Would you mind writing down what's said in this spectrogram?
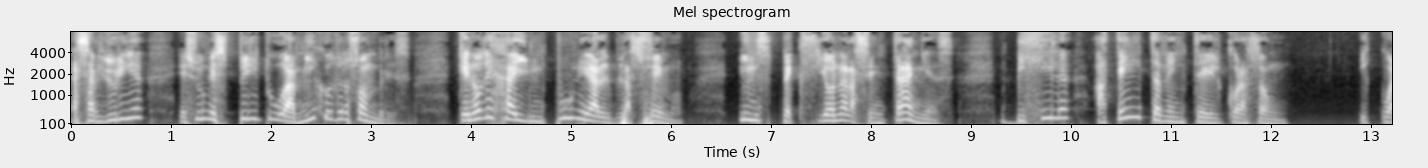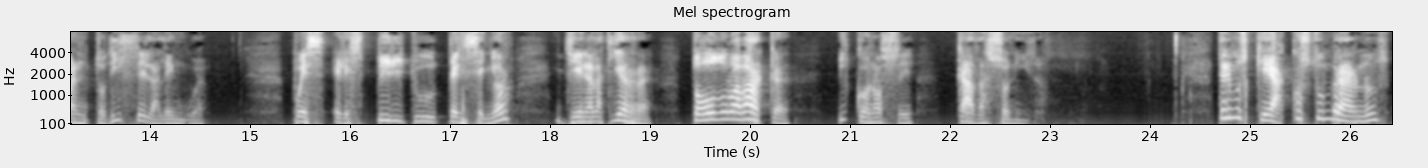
La sabiduría es un espíritu amigo de los hombres, que no deja impune al blasfemo, inspecciona las entrañas, vigila atentamente el corazón y cuanto dice la lengua. Pues el espíritu del Señor llena la tierra, todo lo abarca y conoce cada sonido tenemos que acostumbrarnos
